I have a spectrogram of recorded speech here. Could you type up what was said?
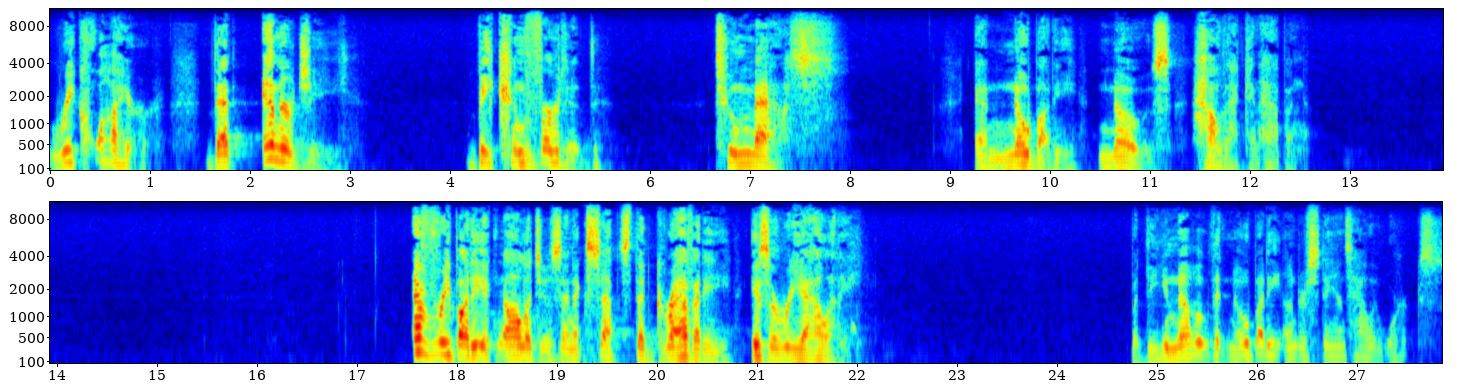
require that energy be converted to mass. And nobody knows how that can happen. Everybody acknowledges and accepts that gravity is a reality. But do you know that nobody understands how it works?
